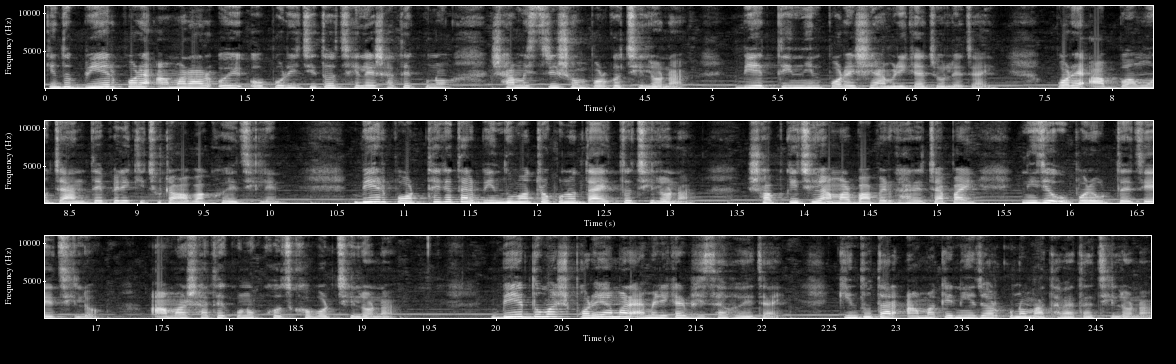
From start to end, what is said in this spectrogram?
কিন্তু বিয়ের পরে আমার আর ওই অপরিচিত ছেলের সাথে কোনো স্বামী স্ত্রীর সম্পর্ক ছিল না। বিয়ের তিন দিন পরে সে আমেরিকা চলে যায়। পরে আব্বু আম্মু জানতে পেরে কিছুটা অবাক হয়েছিলেন। বিয়ের পর থেকে তার বিন্দুমাত্র কোনো দায়িত্ব ছিল না। সব কিছুই আমার বাপের ঘাড়ে চাপায় নিজে উপরে উঠতে চেয়েছিল। আমার সাথে কোনো খোঁজ খবর ছিল না। বিয়ের দু মাস পরে আমার আমেরিকার ভিসা হয়ে যায়। কিন্তু তার আমাকে নিয়ে যাওয়ার কোনো মাথা ব্যথা ছিল না।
